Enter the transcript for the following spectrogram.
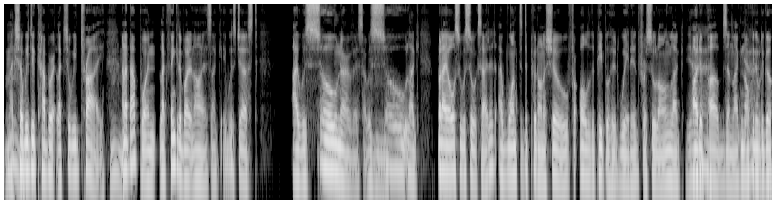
Like, shall we mm. do cabaret? Like, shall we try? And mm. at that point, like thinking about it now, it's like it was just, I was so nervous. I was mm. so like, but I also was so excited. I wanted to put on a show for all of the people who'd waited for so long, like out of pubs and like not being able to go.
